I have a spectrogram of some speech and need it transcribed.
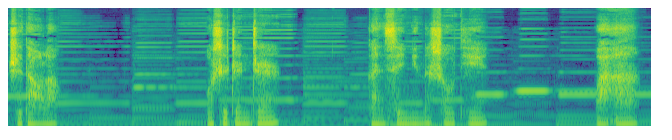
知道了。我是真真，感谢您的收听，晚安。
